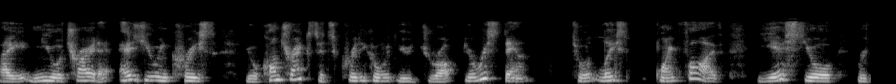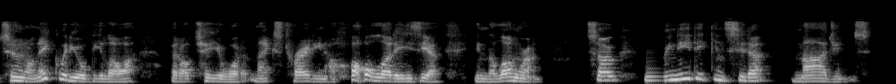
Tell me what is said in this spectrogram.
a newer trader. As you increase your contracts, it's critical that you drop your risk down to at least 0.5. Yes, your return on equity will be lower, but I'll tell you what, it makes trading a whole lot easier in the long run. So we need to consider margins.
